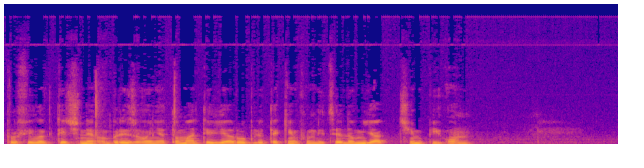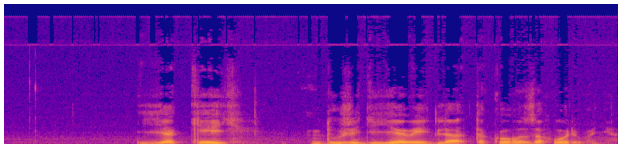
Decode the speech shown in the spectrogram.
Профілактичне обризгування томатів я роблю таким фунгіцидом, як чемпіон, який дуже дієвий для такого захворювання.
